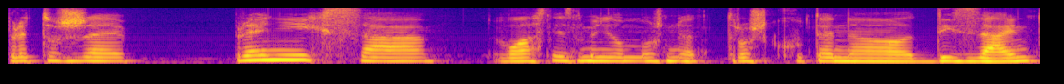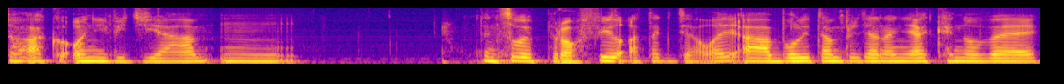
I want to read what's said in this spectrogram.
Pretože pre nich sa vlastne zmenil možno trošku ten uh, dizajn toho, ako oni vidia um, ten svoj profil a tak ďalej a boli tam pridané nejaké nové,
